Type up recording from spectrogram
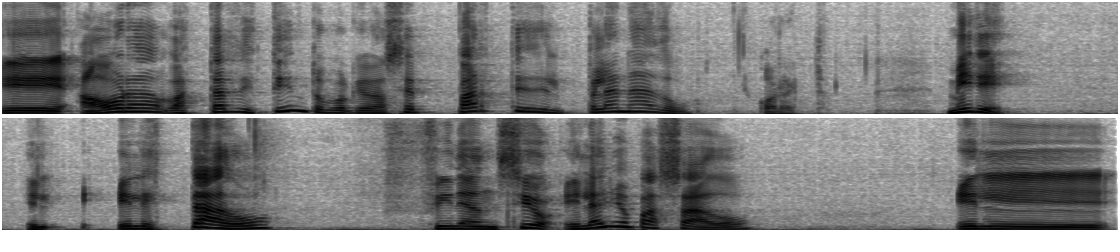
eh, ahora va a estar distinto porque va a ser parte del plan ADO. Correcto. Mire, el, el Estado financió el año pasado, el,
